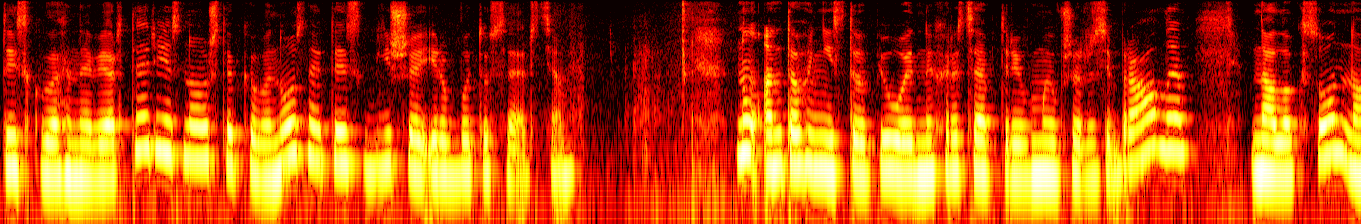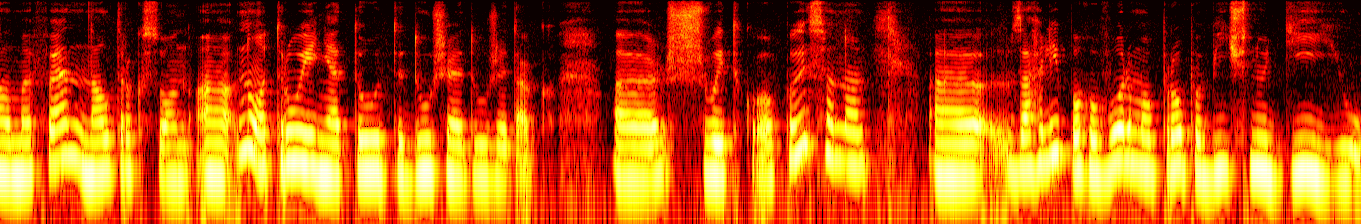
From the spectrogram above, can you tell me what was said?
тиск в легеневій артерії, знову ж таки, венозний тиск більше і роботу серця. Ну, антагоністи опіоїдних рецепторів ми вже розібрали. Налоксон, налмефен, налтроксон. А, ну, отруєння тут дуже-дуже так е, швидко описано. Е, взагалі поговоримо про побічну дію.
